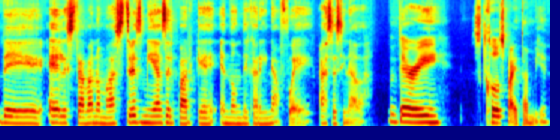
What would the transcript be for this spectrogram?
de él estaba nomás tres millas del parque en donde Karina fue asesinada. Very close by también.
